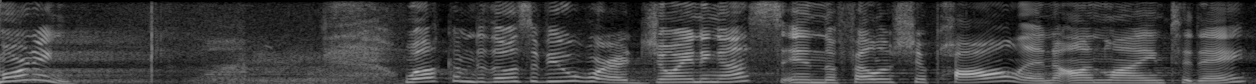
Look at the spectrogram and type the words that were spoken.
morning. Welcome to those of you who are joining us in the fellowship hall and online today.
